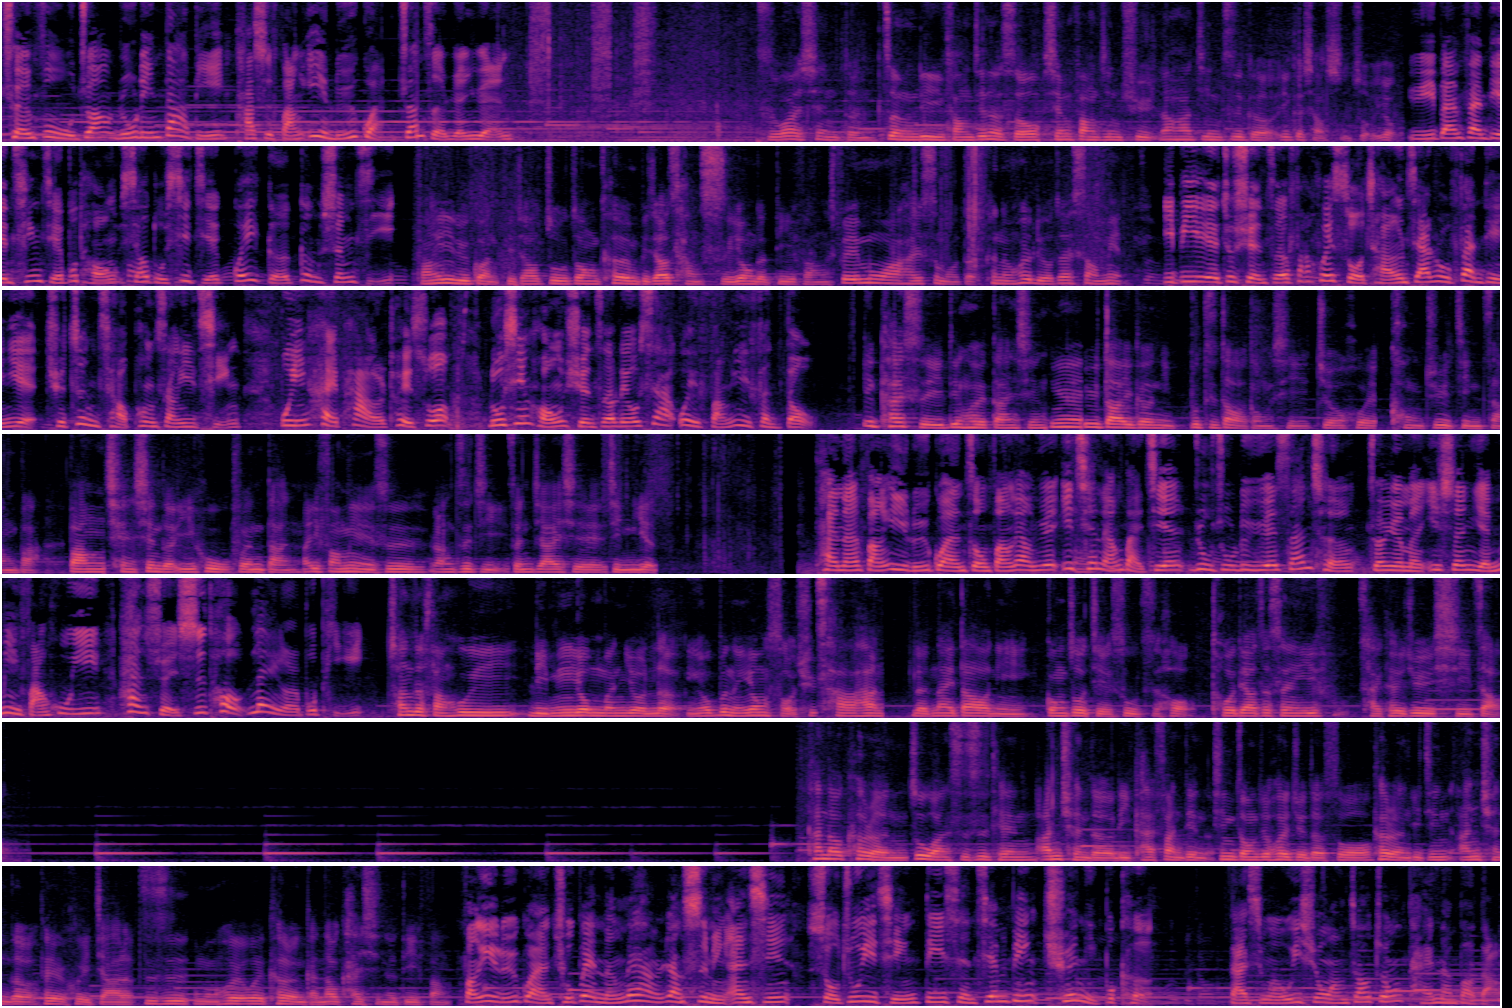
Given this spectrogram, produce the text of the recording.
全副武装，如临大敌。他是防疫旅馆专责人员。紫外线灯正立房间的时候，先放进去，让它静置个一个小时左右。与一般饭店清洁不同，消毒细节规格更升级。防疫旅馆比较注重客人比较常使用的地方，飞沫啊还是什么的，可能会留在上面。一毕业就选择发挥所长，加入饭店业，却正巧碰上疫情，不因害怕而退缩。卢新红选择留下为防疫奋斗。一开始一定会担心，因为遇到一个你不知道的东西，就会恐惧紧张吧。帮前线的医护分担，一方面也是让自己增加一些经验。台南防疫旅馆总房量约一千两百间，入住率约三成，专员们一身严密防护衣，汗水湿透，累而不疲。穿着防护衣，里面又闷又热，你又不能用手去擦汗，忍耐到你工作结束之后，脱掉这身衣服，才可以去洗澡。看到客人住完十四天，安全的离开饭店了，心中就会觉得说，客人已经安全的可以回家了，这是我们会为客人感到开心的地方。防疫旅馆储备能量，让市民安心，守住疫情第一线尖兵，缺你不可。大新闻吴一雄、王昭中台南报道。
